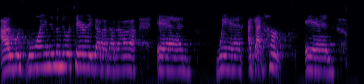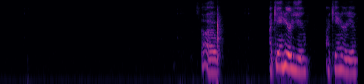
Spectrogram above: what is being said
I was going in the military, da da da da, and when I got hurt and oh I can't hear you. I can't hear you.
